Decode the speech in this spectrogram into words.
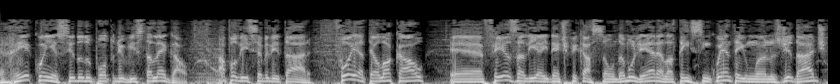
reconhecida do ponto de vista legal. A polícia militar foi até o local, é, fez ali a identificação da mulher, ela tem 51 anos de idade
